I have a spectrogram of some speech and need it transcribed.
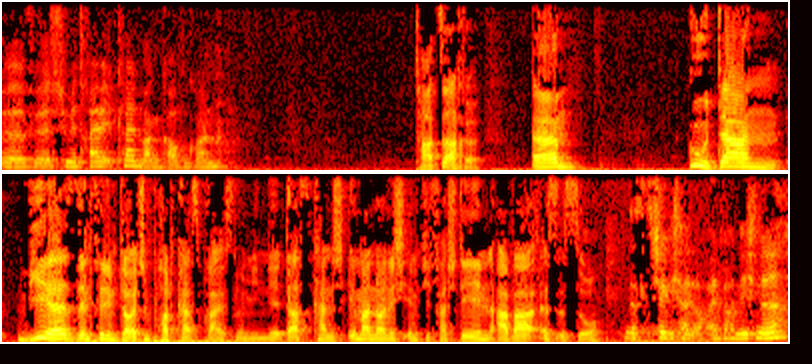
äh, für. Hätte ich mir drei Kleinwagen kaufen können. Tatsache. Ähm, gut, dann, wir sind für den Deutschen Podcastpreis nominiert. Das kann ich immer noch nicht irgendwie verstehen, aber es ist so. Das check ich halt auch einfach nicht, ne?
